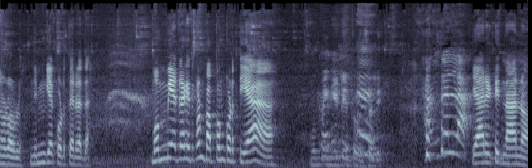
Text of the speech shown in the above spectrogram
ನೋಡವಳು ನಿಮಗೆ ಕೊಡ್ತಾ ಇರೋದ. ಮಮ್ಮಿ ಹತ್ರ ಎತ್ಕೊಂಡು ಪಪ್ಪನ್ ಕೊಡ್ತೀಯಾ? ಯಾರು ಇಟ್ಟಿದ್ದು ನಾನು.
